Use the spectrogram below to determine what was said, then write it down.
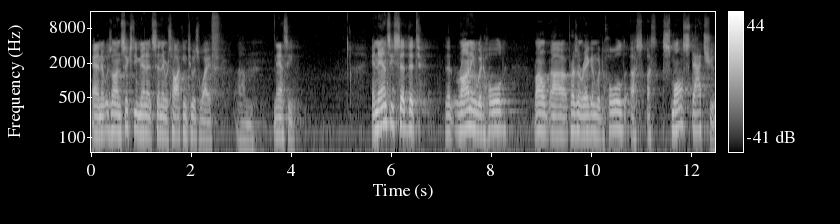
And it was on 60 Minutes, and they were talking to his wife, um, Nancy. And Nancy said that, that Ronnie would hold, Ronald, uh, President Reagan would hold a, a, small statue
